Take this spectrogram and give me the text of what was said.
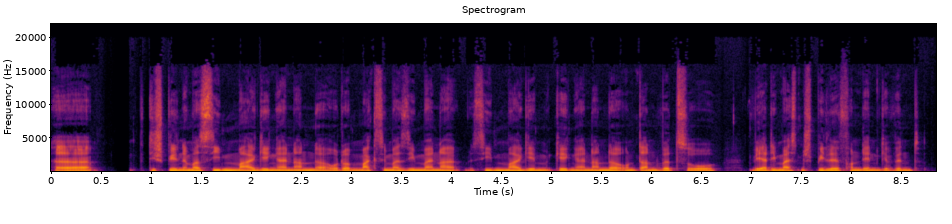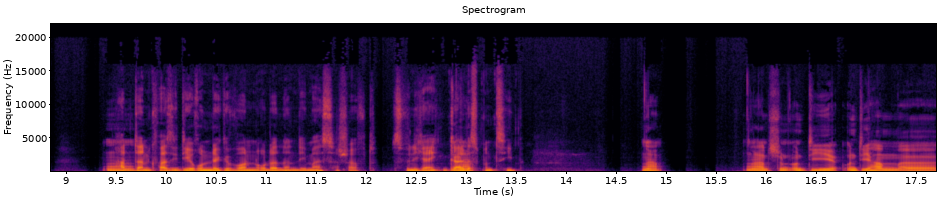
äh, die spielen immer siebenmal gegeneinander oder maximal siebenmal, siebenmal gegen- gegeneinander und dann wird so, wer die meisten Spiele von denen gewinnt, Mhm. hat dann quasi die Runde gewonnen oder dann die Meisterschaft. Das finde ich eigentlich ein geiles Prinzip. Ja. Ja, das stimmt. Und die, und die haben, äh,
